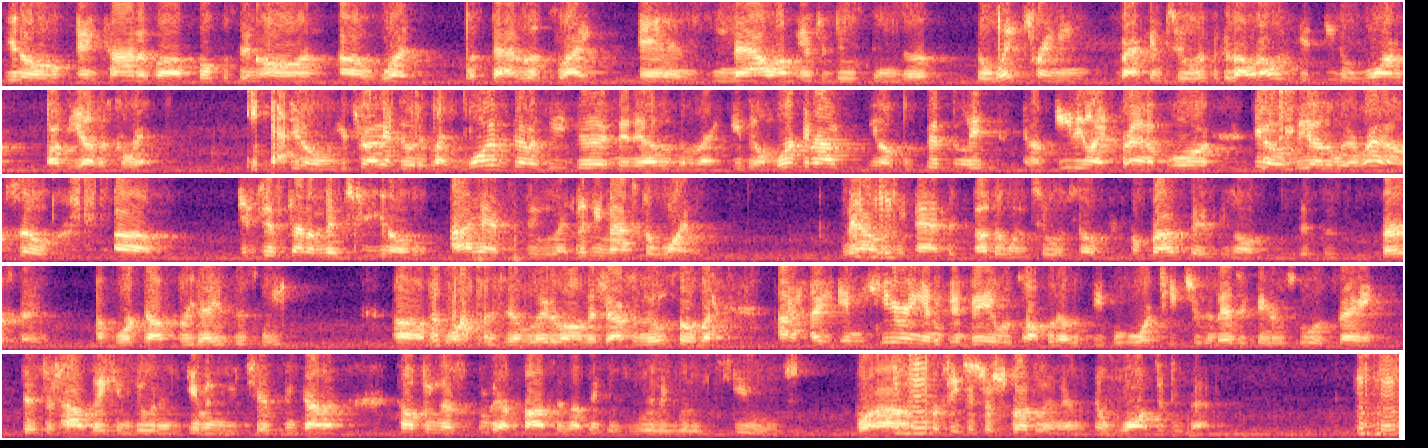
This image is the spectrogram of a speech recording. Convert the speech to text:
you know, and kind of uh, focusing on uh, what what that looks like. And now I'm introducing the the weight training back into it because I would always get either one or the other correct. Yeah. You know, when you try to do it, it's like one's gonna be good, and then the other's gonna like either I'm working out, you know, consistently, and I'm eating like crap, or you know, the other way around. So um, it just kind of makes you, you know, I had to do like let me master one. Now let me add the other one to it. So I'm proud to say, you know, this is Thursday. I've worked out three days this week. Um, I'm going to the gym later on this afternoon. So like I, I, in hearing and, and being able to talk with other people who are teachers and educators who are saying this is how they can do it and giving you tips and kind of helping us through that process, I think is really, really huge for uh, mm-hmm. for teachers who are struggling and, and want to do that. Mm-hmm.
